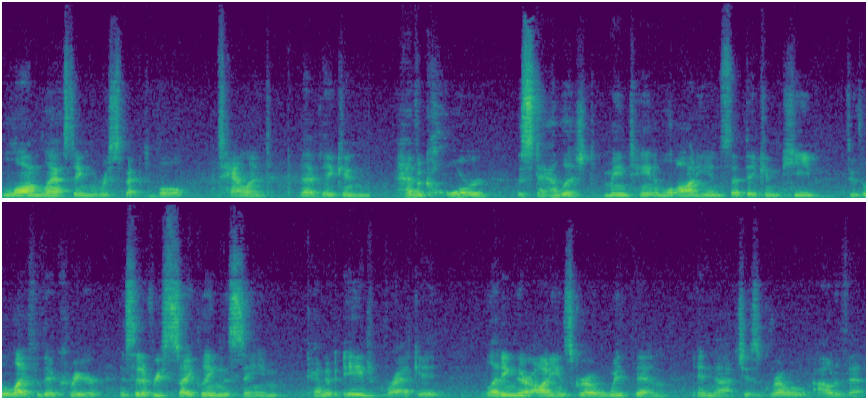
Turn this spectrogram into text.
long lasting, respectable talent that they can have a core, established, maintainable audience that they can keep through the life of their career instead of recycling the same kind of age bracket, letting their audience grow with them and not just grow out of them.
